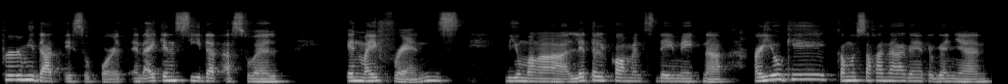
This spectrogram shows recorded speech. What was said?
for me that is support. And I can see that as well in my friends, yung mga little comments they make na, are you okay? Kamusta ka na? Ganito, ganyan.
